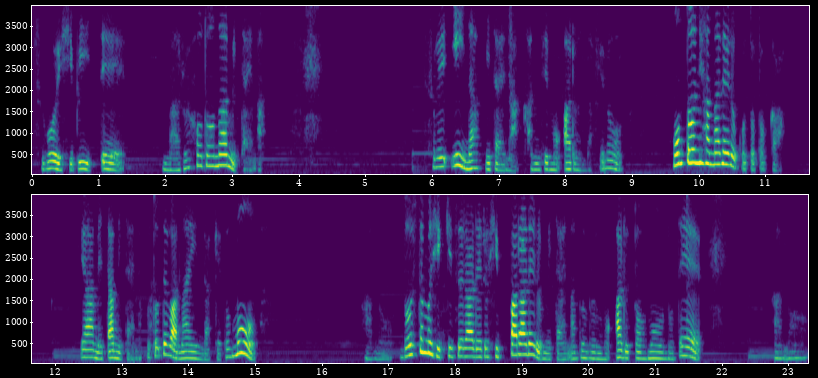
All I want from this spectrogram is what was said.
すごい響いて、なるほどな、みたいな。それいいな、みたいな感じもあるんだけど、本当に離れることとか、やめたみたいなことではないんだけども、あの、どうしても引きずられる、引っ張られるみたいな部分もあると思うので、あの、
